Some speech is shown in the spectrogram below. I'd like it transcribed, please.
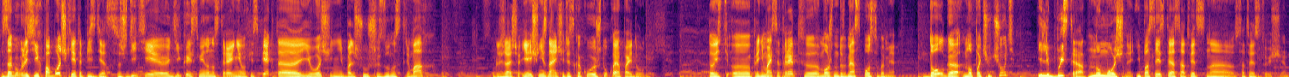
загуглите их побочки, это пиздец. Ждите дикой смену настроения у фиспекта и очень большую шизу на стримах. Ближайшее. Я еще не знаю, через какую штуку я пойду. То есть э, принимать сатрайт э, можно двумя способами. Долго, но по чуть-чуть, или быстро, но мощно. И последствия, соответственно, соответствующие.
